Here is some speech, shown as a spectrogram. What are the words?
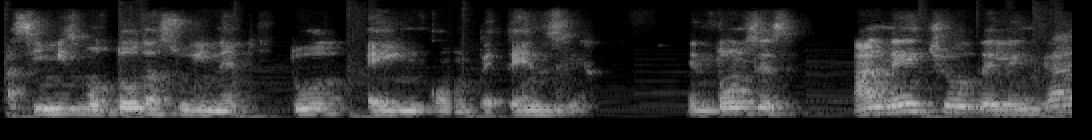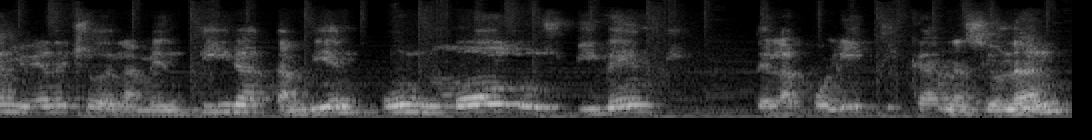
asimismo toda su ineptitud e incompetencia. Entonces, han hecho del engaño y han hecho de la mentira también un modus vivendi de la política nacional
